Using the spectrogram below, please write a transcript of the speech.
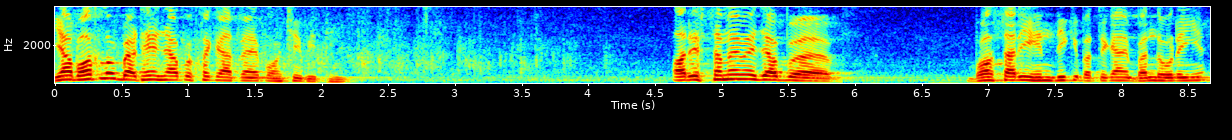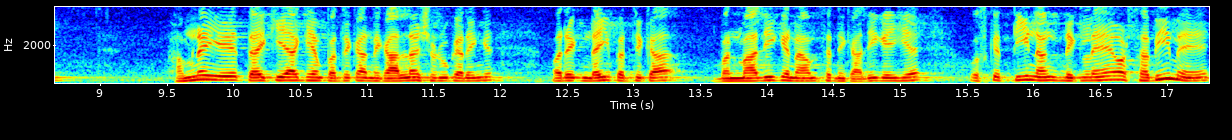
यहाँ बहुत लोग बैठे हैं जहाँ पुस्तक यात्राएँ पहुँची भी थी। और इस समय में जब बहुत सारी हिंदी की पत्रिकाएँ बंद हो रही हैं, हमने ये तय किया कि हम पत्रिका निकालना शुरू करेंगे और एक नई पत्रिका वनमाली के नाम से निकाली गई है। उसके तीन अंक निकले हैं और सभी में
